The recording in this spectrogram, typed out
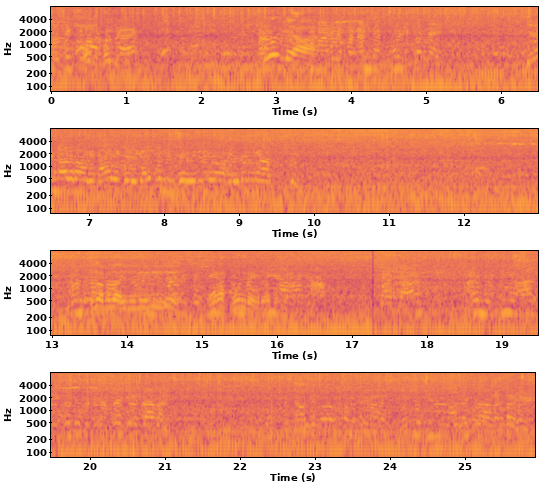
சசிகுமார் சார் நண்பன் கோழி பண்ணை இரண்டாவதாக காரைக்குடி கருப்பண்ணன் தேர்வு நினைவாக ரிதன்யாசிரி இதோ இரு இரு இரு இரு போனா போயிடும் ஒரே பக்கம்.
